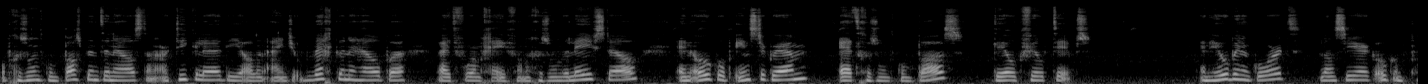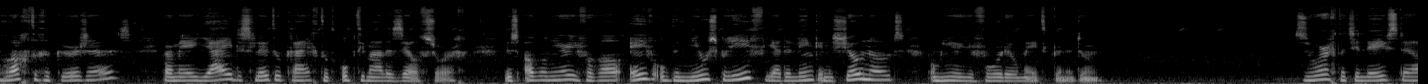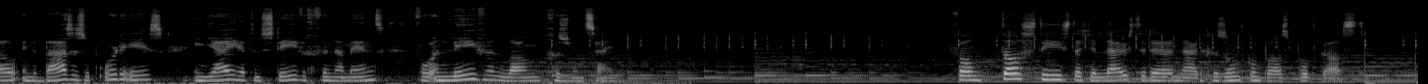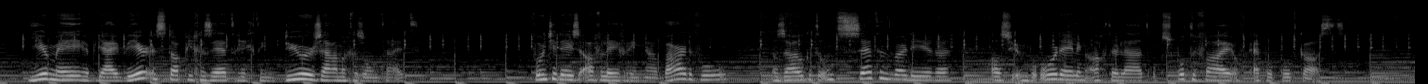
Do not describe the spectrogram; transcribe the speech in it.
Op gezondkompas.nl staan artikelen die je al een eindje op weg kunnen helpen bij het vormgeven van een gezonde leefstijl. En ook op Instagram, gezondkompas, deel ik veel tips. En heel binnenkort lanceer ik ook een prachtige cursus waarmee jij de sleutel krijgt tot optimale zelfzorg. Dus abonneer je vooral even op de nieuwsbrief via de link in de show notes om hier je voordeel mee te kunnen doen. Zorg dat je leefstijl in de basis op orde is en jij hebt een stevig fundament voor een leven lang gezond zijn. Fantastisch dat je luisterde naar de Gezond Kompas podcast. Hiermee heb jij weer een stapje gezet richting duurzame gezondheid. Vond je deze aflevering nou waardevol? Dan zou ik het ontzettend waarderen als je een beoordeling achterlaat op Spotify of Apple Podcasts.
